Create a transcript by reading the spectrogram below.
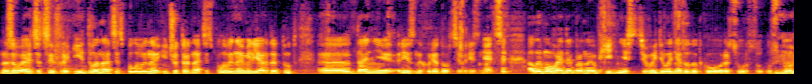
називаються цифри і 12,5, і 14,5 мільярди. Тут е, дані різних урядовців різняться, але мова йде про необхідність виділення додаткового ресурсу у 100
